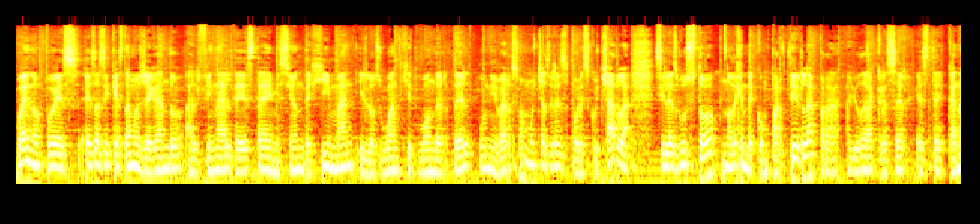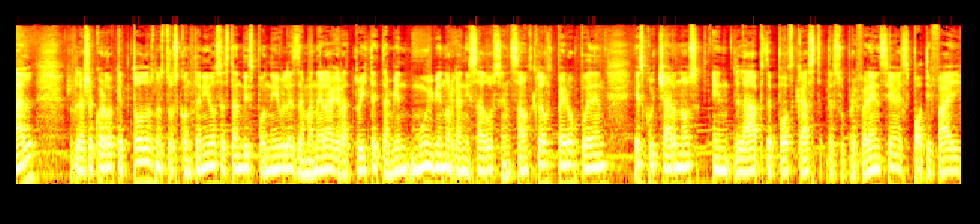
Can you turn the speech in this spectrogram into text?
Bueno, pues es así que estamos llegando al final de esta emisión de He-Man y los One Hit Wonder del universo. Muchas gracias por escucharla. Si les gustó, no dejen de compartirla para ayudar a crecer este canal. Les recuerdo que todos nuestros contenidos están disponibles de manera gratuita y también muy bien organizados en SoundCloud, pero pueden escucharnos en la app de podcast de su preferencia, Spotify,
